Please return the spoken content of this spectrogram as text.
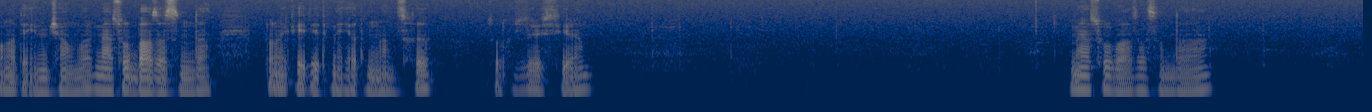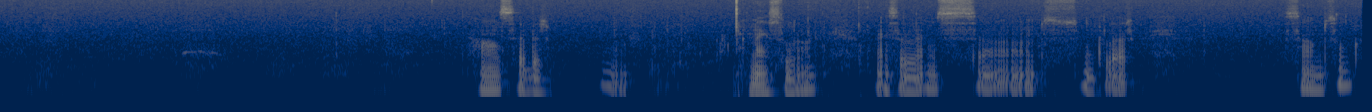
Ona da imkan var. Məhsul bazasında bunu qeyd etmək yadımdan çıxıb. Çox üzr istəyirəm. məhsul bazasında hansısa bir məhsulun məsələn Samsunglar Samsung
